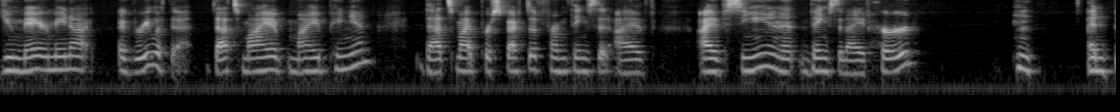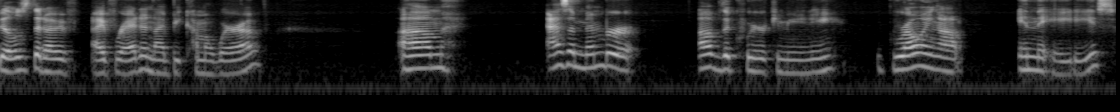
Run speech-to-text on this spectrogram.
You may or may not agree with that. That's my my opinion. That's my perspective from things that I've I've seen and things that I've heard and bills that I've I've read and I've become aware of. Um, as a member of the queer community, growing up in the 80s,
